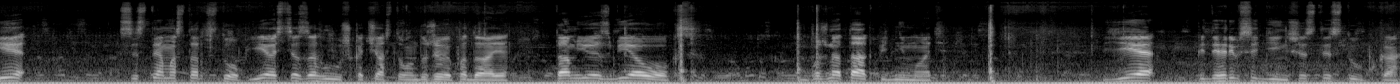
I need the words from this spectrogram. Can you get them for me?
Є система старт-стоп, є ось ця заглушка, часто вон дуже випадає. Там USB AUX. Можна так піднімати. Є підігрів сидінь, шестиступка.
